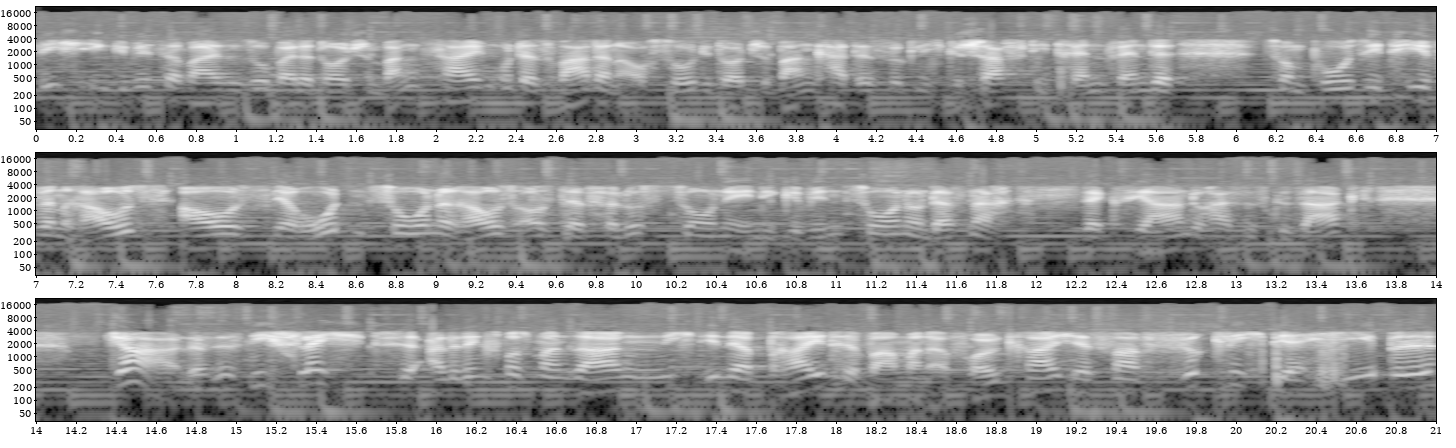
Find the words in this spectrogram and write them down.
sich in gewisser Weise so bei der Deutschen Bank zeigen und das war dann auch so. Die Deutsche Bank hat es wirklich geschafft, die Trendwende zum Positiven raus aus der roten Zone, raus aus der Verlustzone in die Gewinnzone und das nach sechs Jahren, du hast es gesagt. Ja, das ist nicht schlecht. Allerdings muss man sagen, nicht in der Breite war man erfolgreich. Es war wirklich der Hebel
